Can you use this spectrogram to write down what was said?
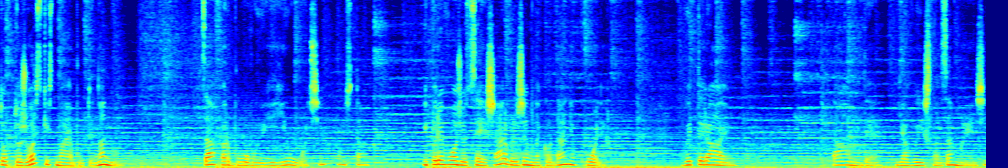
тобто жорсткість має бути на нуль. Зафарбовую її очі, ось так. І переводжу цей шар в режим накладання колір. Витираю там, де я вийшла за межі.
